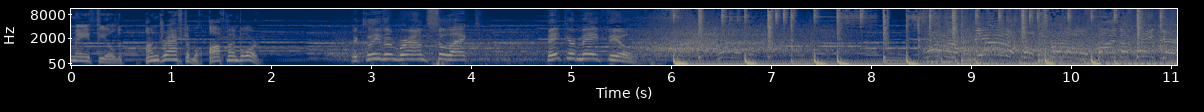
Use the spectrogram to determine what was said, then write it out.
Mayfield, undraftable, off my board. The Cleveland Browns select Baker Mayfield. What a beautiful throw by the Baker.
